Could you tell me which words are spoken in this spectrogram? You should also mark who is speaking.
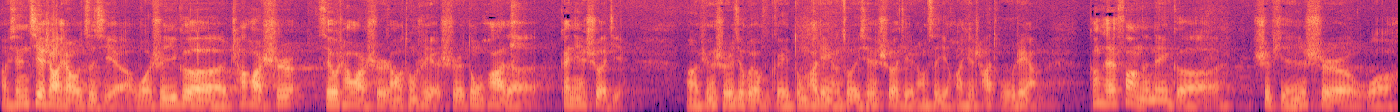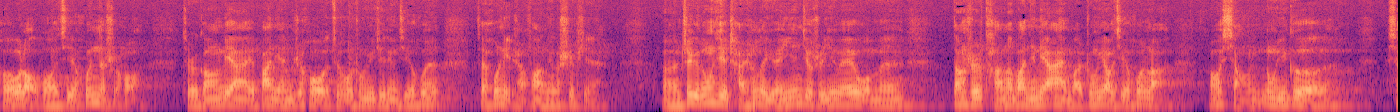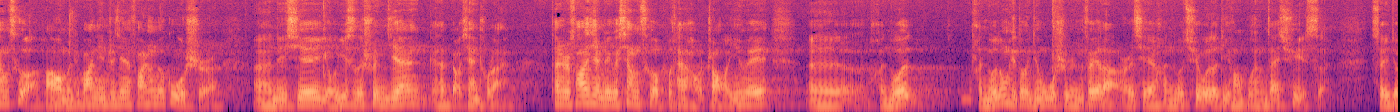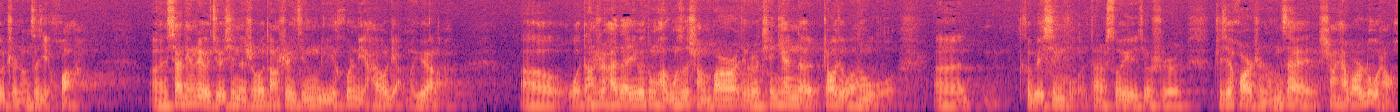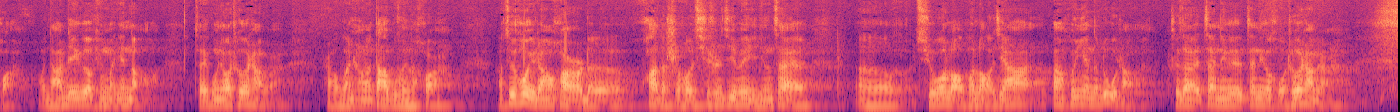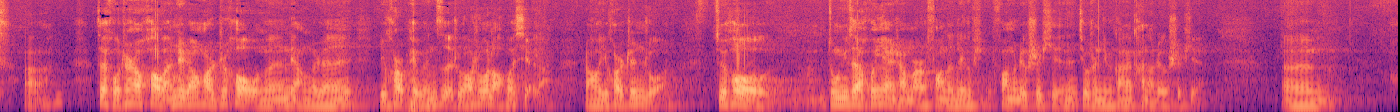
Speaker 1: 啊，先介绍一下我自己，我是一个插画师，自由插画师，然后同时也是动画的概念设计，啊，平时就会给动画电影做一些设计，然后自己画些插图这样。刚才放的那个视频是我和我老婆结婚的时候，就是刚恋爱八年之后，最后终于决定结婚，在婚礼上放的那个视频。呃，这个东西产生的原因就是因为我们当时谈了八年恋爱嘛，终于要结婚了，然后想弄一个。相册把我们这八年之间发生的故事，呃，那些有意思的瞬间给它表现出来。但是发现这个相册不太好照，因为呃很多很多东西都已经物是人非了，而且很多去过的地方不可能再去一次，所以就只能自己画。呃，下定这个决心的时候，当时已经离婚礼还有两个月了。呃，我当时还在一个动画公司上班，就是天天的朝九晚五，呃，特别辛苦。但是所以就是这些画只能在上下班路上画。我拿着一个平板电脑。在公交车上边，然后完成了大部分的画，啊，最后一张画的画的时候，其实基本已经在，呃，去我老婆老家办婚宴的路上了，就在在那个在那个火车上面，啊，在火车上画完这张画之后，我们两个人一块儿配文字，主要是我老婆写的，然后一块儿斟酌，最后终于在婚宴上面放的这个放的这个视频，就是你们刚才看到这个视频，嗯，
